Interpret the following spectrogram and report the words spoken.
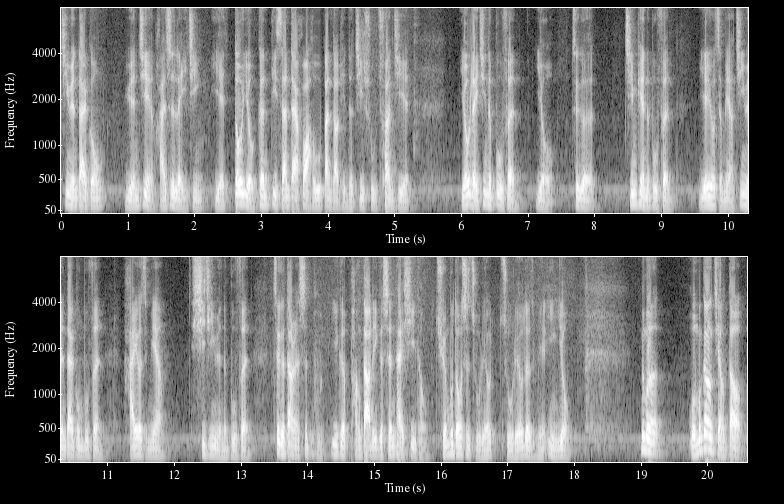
晶圆代工、元件还是磊晶，也都有跟第三代化合物半导体的技术串接，有磊晶的部分，有这个晶片的部分，也有怎么样晶圆代工部分，还有怎么样细晶圆的部分。这个当然是普一个庞大的一个生态系统，全部都是主流主流的怎么样应用。那么我们刚刚讲到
